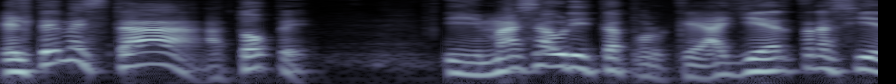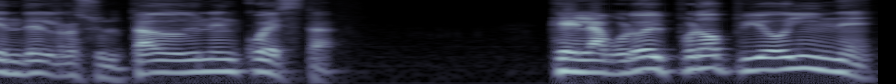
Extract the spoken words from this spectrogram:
El tema está a tope, y más ahorita porque ayer trasciende el resultado de una encuesta que elaboró el propio INE.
